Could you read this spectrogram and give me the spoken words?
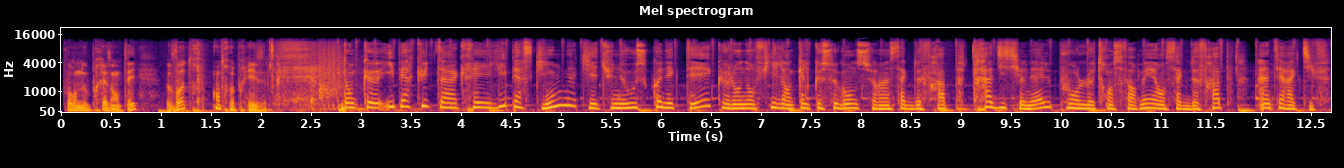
pour nous présenter votre entreprise. Donc euh, Hypercut a créé l'Hyperskin, qui est une housse connectée que l'on enfile en quelques secondes sur un sac de frappe traditionnel pour le transformer en sac de frappe interactif.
